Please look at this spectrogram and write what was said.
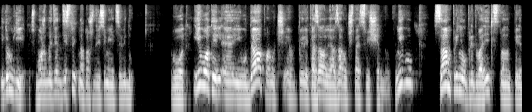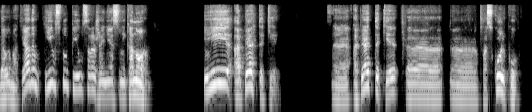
и другие. То есть, может быть, это действительно то, что здесь имеется в виду. Вот. И вот э, Иуда поруч... Э, переказал Илиазару читать священную книгу, сам принял предводительство над передовым отрядом и вступил в сражение с Никанором. И опять-таки, опять-таки, поскольку,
